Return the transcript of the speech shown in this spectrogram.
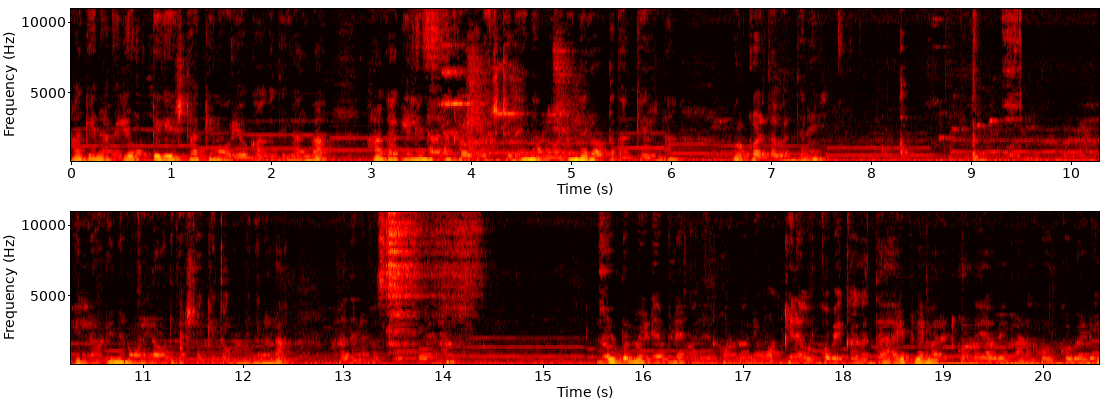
ಹಾಗೆ ನಾವಿಲ್ಲಿ ಒಟ್ಟಿಗೆ ಇಷ್ಟು ಅಕ್ಕಿನ ಹುರಿಯೋಕ್ಕಾಗೋದಿಲ್ಲ ಅಲ್ವಾ? ಹಾಗಾಗಿ ಇಲ್ಲಿ ನಾಲ್ಕು ಲೋಟದಷ್ಟಿದೆ. ನಾನು ಒಂದೊಂದೇ ಲೋಟದ ಅಕ್ಕಿನ ಹುರ್ಕೊಳ್ತಾ ಬರ್ತೀನಿ. ಇಲ್ಲಿ ನೋಡಿ, ನಾನು ಒಂದು ಲೋಟದಷ್ಟು ಅಕ್ಕಿ ತೊಗೊಂಡಿದ್ದೀನಲ್ಲ, ಅದನ್ನು ಫಸ್ಟ್ ಹುರ್ಕೊಳ್ಳೋಣ. ಲೋ ಟು ಮೀಡಿಯಮ್ ಫ್ಲೇಮಲ್ಲಿ ಇಟ್ಕೊಂಡು ನೀವು ಅಕ್ಕಿನ ಹುರ್ಕೋಬೇಕಾಗತ್ತೆ? ಹೈ ಫ್ಲೇಮಲ್ಲಿ ಇಟ್ಕೊಂಡು ಯಾವುದೇ ಕಾರಣಕ್ಕೂ ಹುರ್ಕೋಬೇಡಿ.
